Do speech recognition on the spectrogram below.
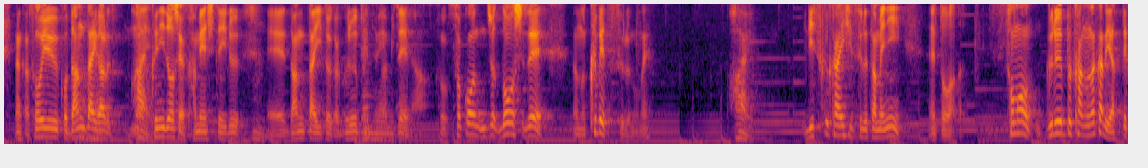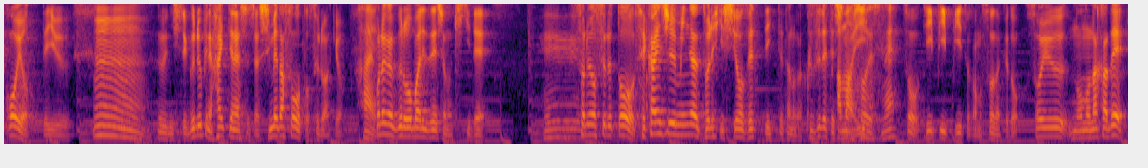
なんかそういうこう団体がある、はい、国同士が加盟している、うん、えー、団体というかグループみたいなのてそそこ同士であの区別するのね。はい、リスク回避するために、えっとそのグループ間の中でやってこうよっていううん。風にしてグループに入ってない人たちは締め出そうとするわけよ、はい。これがグローバリゼーションの危機で。へそれをすると世界中みんなで取引しようぜって言ってたのが崩れてしあまいそうですねそう TPP とかもそうだけどそういうのの中で、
